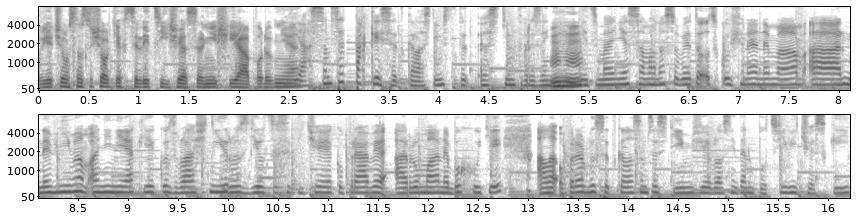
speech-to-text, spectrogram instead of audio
Většinou jsem slyšel o těch silicích, že je silnější a podobně. Já jsem se taky setkala s tím, s tím tvrzením, mm-hmm. nicméně sama na sobě to odzkoušené nemám a nevnímám ani nějaký jako zvláštní rozdíl, co se týče jako právě aroma nebo chuti, ale opravdu setkala jsem se s tím, že vlastně ten poctivý český,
